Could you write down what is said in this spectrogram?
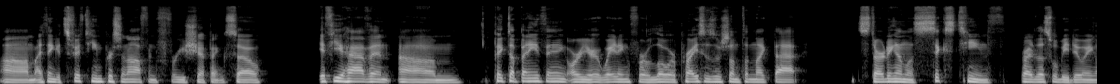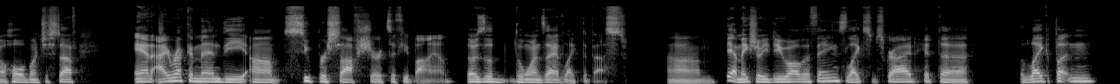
Um, I think it's 15% off and free shipping. So if you haven't um, picked up anything or you're waiting for lower prices or something like that, starting on the 16th, Threadless will be doing a whole bunch of stuff. And I recommend the um, super soft shirts if you buy them. Those are the, the ones I have liked the best. Um, yeah, make sure you do all the things like subscribe, hit the, like button.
